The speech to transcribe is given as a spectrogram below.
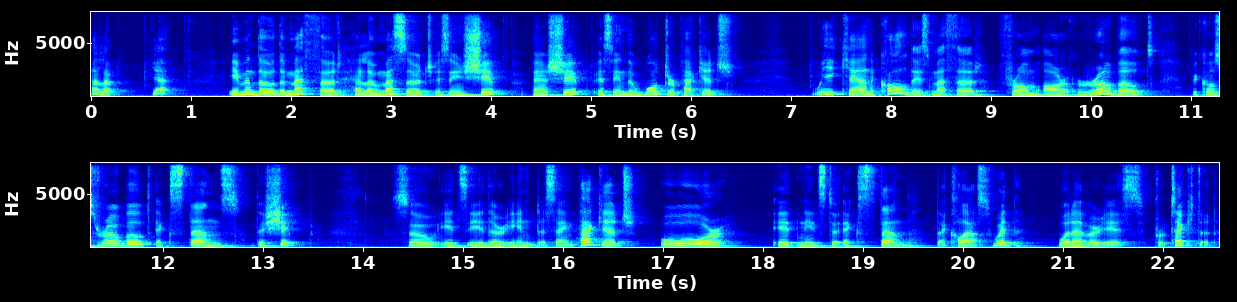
Hello. Yeah. Even though the method hello message is in ship and ship is in the water package, we can call this method from our rowboat because rowboat extends the ship. So it's either in the same package or it needs to extend the class with whatever is protected.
